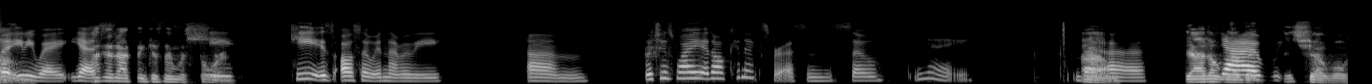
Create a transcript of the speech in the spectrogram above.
but anyway, why yes, did I think his name was Thorin? he he is also in that movie, um, which is why it all connects for us, and so yay. But Um, uh, Yeah, I don't Yeah, know that we- this show will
